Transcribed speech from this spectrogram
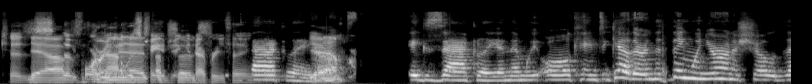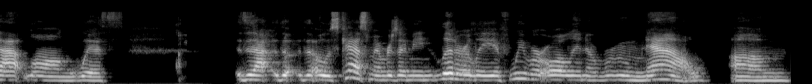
because Yeah, the 40 format was minute changing and everything. exactly, Yeah. exactly. And then we all came together. And the thing when you're on a show that long with that the, those cast members, I mean, literally, if we were all in a room now, um,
